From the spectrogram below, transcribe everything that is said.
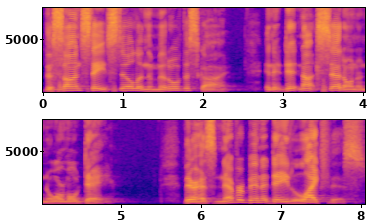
The sun stayed still in the middle of the sky and it did not set on a normal day. There has never been a day like this,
